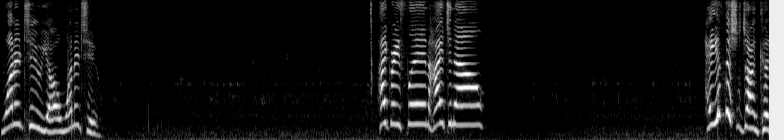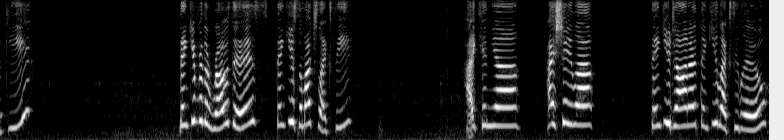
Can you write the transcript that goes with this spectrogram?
One or two, y'all. One or two. Hi, Gracelyn. Hi, Janelle. Hey, official John Cookie. Thank you for the roses. Thank you so much, Lexi. Hi, Kenya. Hi, Shayla. Thank you, Donna. Thank you, Lexi Lou.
